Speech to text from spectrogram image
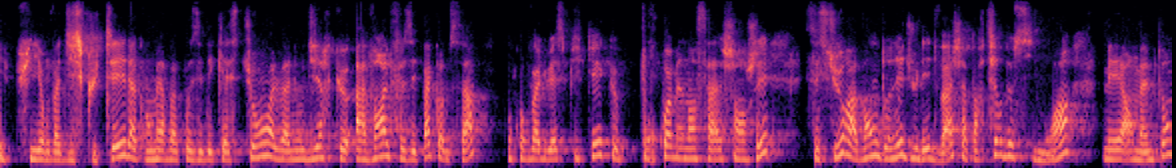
et puis on va discuter. La grand-mère va poser des questions, elle va nous dire qu'avant, elle ne faisait pas comme ça. Donc on va lui expliquer que pourquoi maintenant ça a changé. C'est sûr, avant, on donnait du lait de vache à partir de six mois, mais en même temps,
